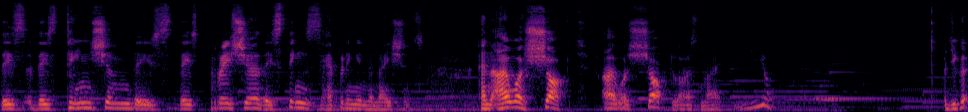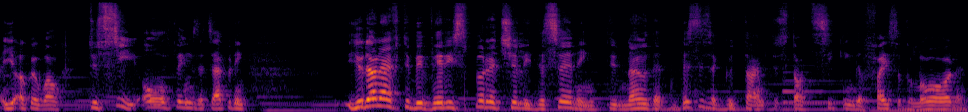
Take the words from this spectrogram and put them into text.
there's, there's tension. There's, there's pressure. There's things happening in the nations. And I was shocked. I was shocked last night. You, you, you, okay, well, to see all things that's happening, you don't have to be very spiritually discerning to know that this is a good time to start seeking the face of the Lord and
